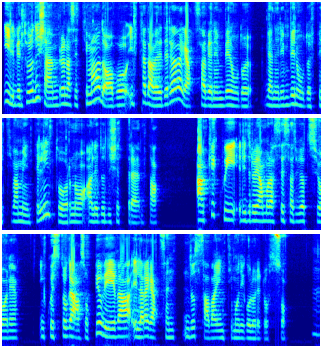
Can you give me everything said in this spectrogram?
Il 21 dicembre, una settimana dopo, il cadavere della ragazza viene, invenuto- viene rinvenuto effettivamente l'intorno alle 12.30. Anche qui ritroviamo la stessa situazione. In questo caso pioveva e la ragazza indossava intimo di colore rosso. Mm.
